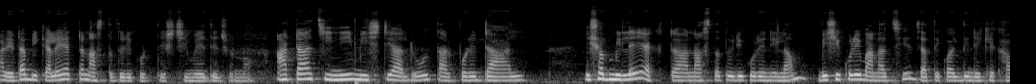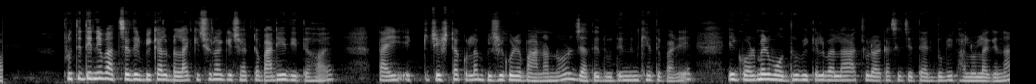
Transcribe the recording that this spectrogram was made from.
আর এটা বিকালে একটা নাস্তা তৈরি করতে এসেছি মেয়েদের জন্য। আটা চিনি মিষ্টি আলু তারপরে ডাল এসব মিলেই একটা নাস্তা তৈরি করে নিলাম। বেশি করে বানাচ্ছি যাতে কয়েকদিন রেখে খাওয়া প্রতিদিনই বাচ্চাদের বিকালবেলা কিছু না কিছু একটা বানিয়ে দিতে হয়। তাই একটু চেষ্টা করলাম বেশি করে বানানোর যাতে দু তিন দিন খেতে পারে। এই গরমের মধ্যেও বিকেলবেলা চুলার কাছে যেতে একদমই ভালো লাগে না।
